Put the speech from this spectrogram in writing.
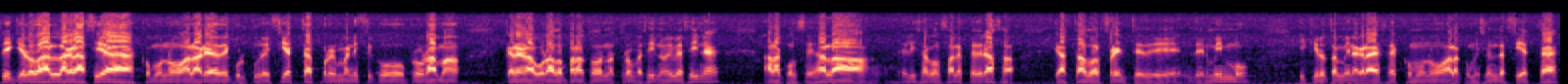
Sí, quiero dar las gracias, como no, al área de cultura y fiestas por el magnífico programa que han elaborado para todos nuestros vecinos y vecinas, a la concejala Elisa González Pedraza, que ha estado al frente del mismo, y quiero también agradecer, como no, a la Comisión de Fiestas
